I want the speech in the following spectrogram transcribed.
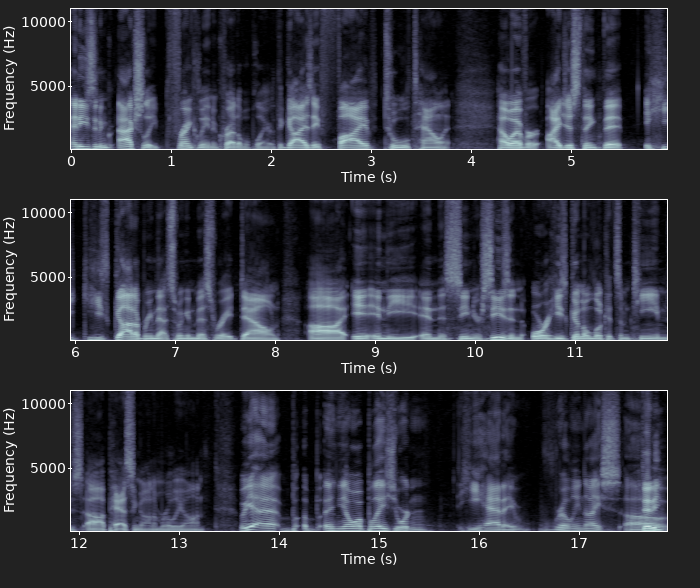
and he's an, actually, frankly, an incredible player. The guy is a five tool talent. However, I just think that he he's got to bring that swing and miss rate down uh, in, in the in the senior season, or he's going to look at some teams uh, passing on him early on. Well, yeah, b- and you know what, Blaze Jordan, he had a really nice uh,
